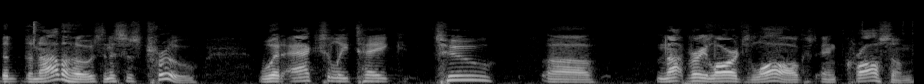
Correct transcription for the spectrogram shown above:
the the Navajos, and this is true, would actually take two uh, not very large logs and cross them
